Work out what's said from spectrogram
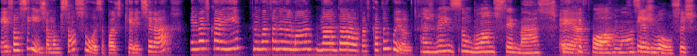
Ele falou o seguinte: é uma opção sua, você pode querer tirar, ele vai ficar aí, não vai fazer nada, nada vai ficar tranquilo. Às vezes são glândulos sebáceos que, É. que formam Sim. essas bolsas.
